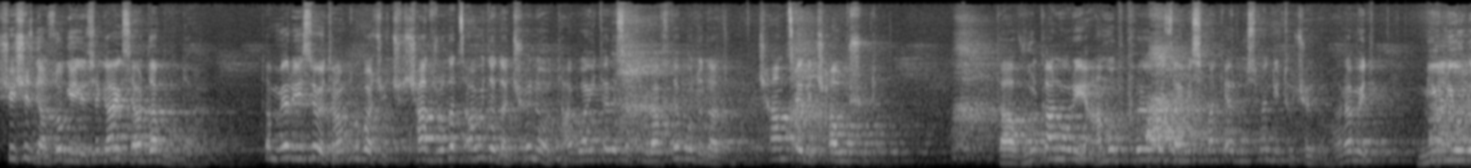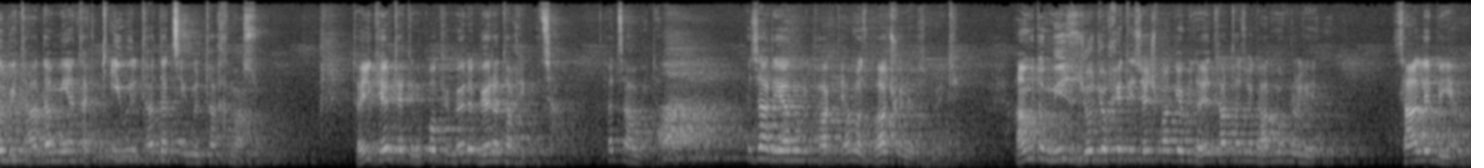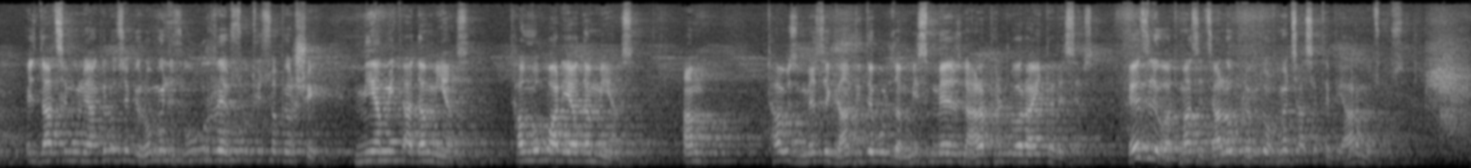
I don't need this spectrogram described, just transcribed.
შიშისგან ზოგი ესე გაიქს არ დაბრუნდა და მე ისევე თამტრუბაში ჩადრო და წავიდა და ჩვენო დაგვაინტერესა თუ რა ხდებოდა და ჩამწერი ჩაუშვით და ვულკანური ამოფრქვევების ამისმა კი არ ვისმენდი თუ ჩვენო არამედ მილიონობით ადამიანთა კივილთა და წივილთა ხმასო და იქ ერთ-ერთი მყოფი მე ბერათ აღიკვიცა და წავიდა. ეს არის რეალური ფაქტი, ამას გვაჩვენებს მეტი. ამიტომ ის ჯოჯოხეთის ეშმაკები და ერთ ხალხაზე გადმოყრილი სალებია, ეს დაცემული ანგელოზები, რომელიც უურევს უთისოფერში მიამით ადამიანს, თავმოყარი ადამიანს, ამ თავის მეზე განდიდებული და მის მეზე არაფერი არ აინტერესებს. ეძლევათ მასე ძალაუფლები, თუ ღმერთს ასეთები არ მოწონს.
